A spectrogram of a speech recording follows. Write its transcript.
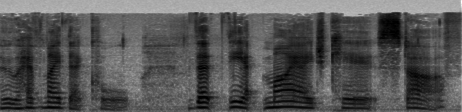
who have made that call, that the my aged care staff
